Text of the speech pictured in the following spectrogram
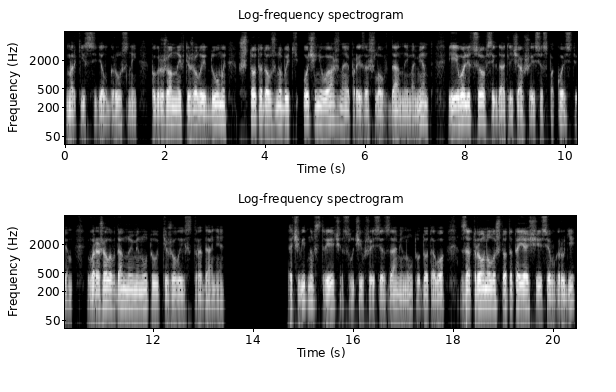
Маркиз сидел грустный, погруженный в тяжелые думы, что-то, должно быть, очень важное произошло в данный момент, и его лицо, всегда отличавшееся спокойствием, выражало в данную минуту тяжелые страдания. Очевидно, встреча, случившаяся за минуту до того, затронула что-то таящееся в груди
